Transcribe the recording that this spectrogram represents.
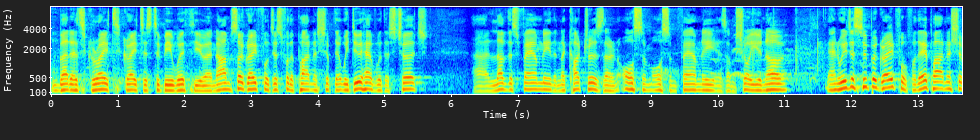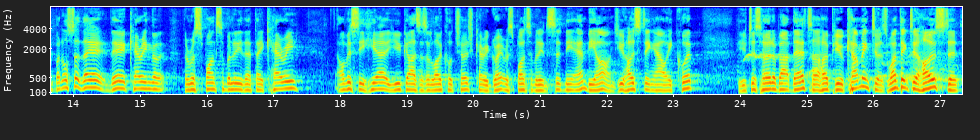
But it's great, great just to be with you. And I'm so grateful just for the partnership that we do have with this church. I love this family, the Nakotras. They're an awesome, awesome family, as I'm sure you know. And we're just super grateful for their partnership, but also they're, they're carrying the, the responsibility that they carry. Obviously, here, you guys as a local church carry great responsibility in Sydney and beyond. You hosting our Equip. You just heard about that, so I hope you're coming to. It's one thing to host it,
